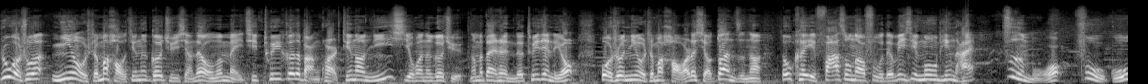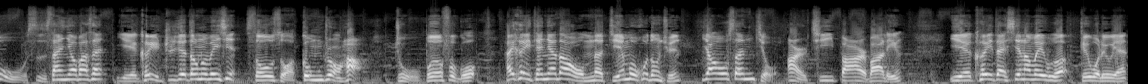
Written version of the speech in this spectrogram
如果说你有什么好听的歌曲，想在我们每期推歌的板块听到你喜欢的歌曲，那么带上你的推荐理由，或者说你有什么好玩的小段子呢，都可以发送到复古的微信公众平台。字母复古五四三幺八三，也可以直接登录微信搜索公众号主播复古，还可以添加到我们的节目互动群幺三九二七八二八零。也可以在新浪微博给我留言，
